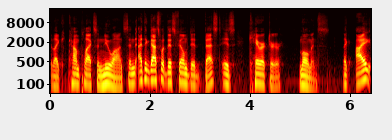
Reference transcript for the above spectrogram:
like complex and nuanced, and I think that's what this film did best is character moments. Like I,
